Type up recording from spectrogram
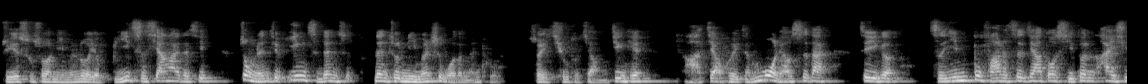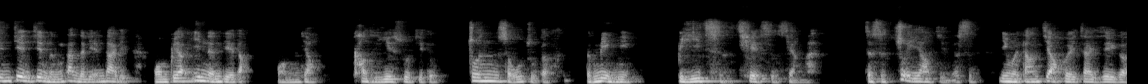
主耶稣说：“你们若有彼此相爱的心，众人就因此认识认出你们是我的门徒。”所以，求主教我们今天啊，教会在末了时代这一个只因不乏的自家多喜顿爱心渐渐冷淡的年代里，我们不要因人跌倒，我们要靠着耶稣基督遵守主的的命令，彼此切实相爱，这是最要紧的事。因为当教会在这个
